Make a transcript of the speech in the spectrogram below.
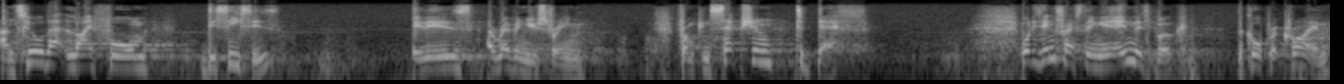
until that life form deceases, it is a revenue stream. From conception to death. What is interesting in this book, The Corporate Crime,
